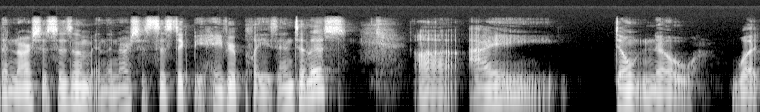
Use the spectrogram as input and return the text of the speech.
the narcissism and the narcissistic behavior plays into this. Uh, I don't know what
